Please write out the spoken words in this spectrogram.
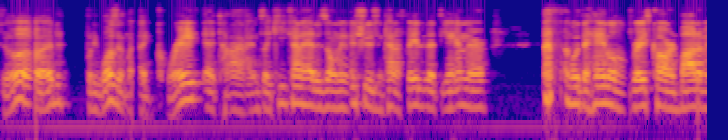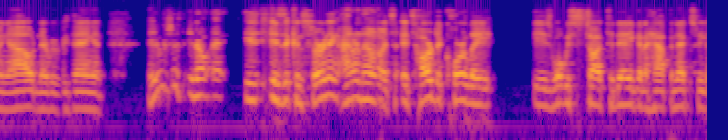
good, but he wasn't like great at times. Like he kind of had his own issues and kind of faded at the end there with the handle of race car and bottoming out and everything. And it was just, you know, is, is, it concerning? I don't know. It's it's hard to correlate. Is what we saw today going to happen next week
